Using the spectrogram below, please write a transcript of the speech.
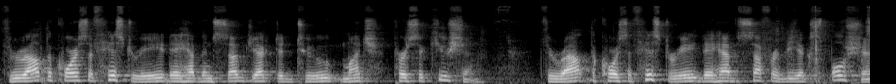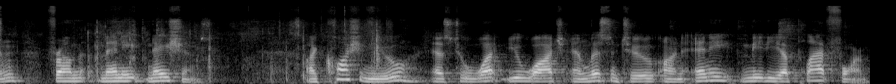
Throughout the course of history, they have been subjected to much persecution. Throughout the course of history, they have suffered the expulsion from many nations. I caution you as to what you watch and listen to on any media platform.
